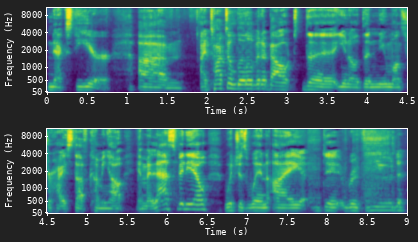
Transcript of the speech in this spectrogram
next year. Um, I talked a little bit about the you know the new Monster High stuff coming out in my last video, which is when I reviewed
